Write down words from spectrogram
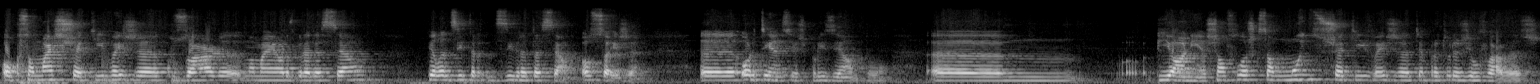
ou que são mais suscetíveis a causar uma maior degradação pela desidratação. Ou seja, Uh, hortênsias, por exemplo, uh, peónias, são flores que são muito suscetíveis a temperaturas elevadas.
